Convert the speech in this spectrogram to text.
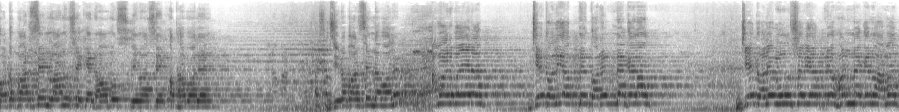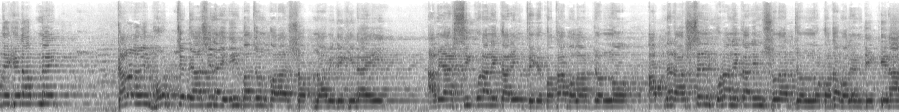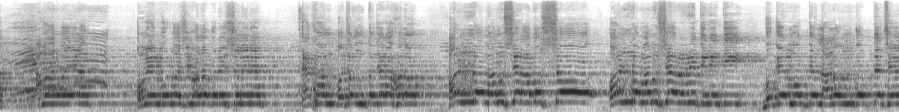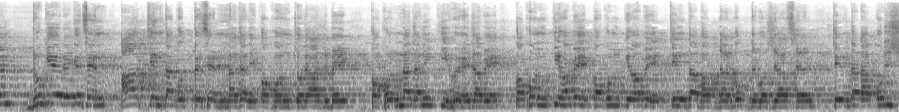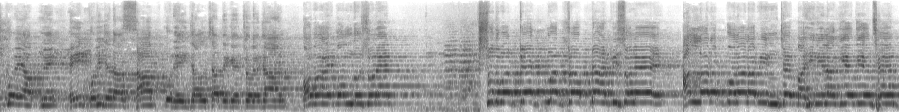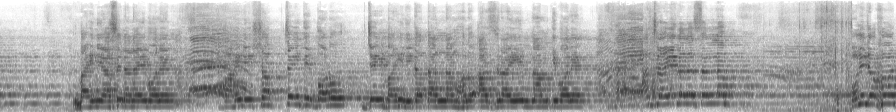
কত পার্সেন্ট মানুষ এখানে অমুসলিম আছে কথা বলেন? জিরো পার্সেন্ট না বলেন? আমার ভাইয়েরা, যে দলই আপনি করেন না কেন যে দলের অনুসারী আপনি হন না কেন, আমার দেখে লাভ নাই। কারণ আমি ভোট চেতে আসি নাই, নির্বাচন করার স্বপ্ন আমি দেখি নাই। আমি আসছি কোরআনে কারিম থেকে কথা বলার জন্য। আপনারা আসছেন কোরআনে কারিম শোনার জন্য, কথা বলেন ঠিক কিনা? আমার ভাইয়েরা অমির পূর্বাসী ভালো করে শুনে নেন। এখন পর্যন্ত যারা হলো অন্য মানুষের আদর্শ অন্য মানুষের রীতিনীতি বুকের মধ্যে লালন করতেছেন, ঢুকিয়ে রেখেছেন আর চিন্তা করতেছেন, না জানি কখন চলে আসবে, কখন না জানি কি হয়ে যাবে, কখন কি হবে, কখন কি হবে, চিন্তা ভাবনার মধ্যে বসে আছেন। চিন্তাটা পরিষ্কারে আপনি এই কলিজাটা সাফ করে এই জালসা থেকে চলে যান। অভয় বন্ধু শোনেন, শুধুমাত্র একমাত্র আপনার পিছনে আল্লাহ রব্বুল আলামিন যে বাহিনী লাগিয়ে দিয়েছেন। বাহিনী আছে না নাই বলেন? বাহিনীর সবচেয়ে বড় যেই বাহিনীটা, তার নাম হলো আজরাইল। নাম কি বলেন? আজরাইল আলাইহিস সালাম। উনি যখন,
